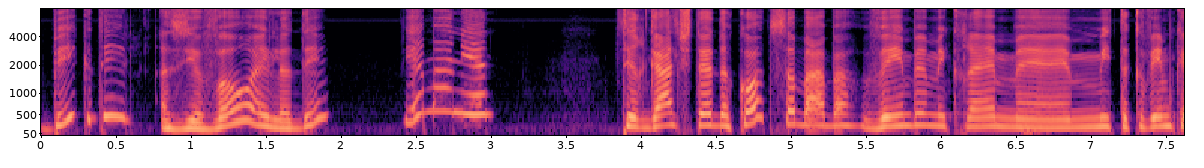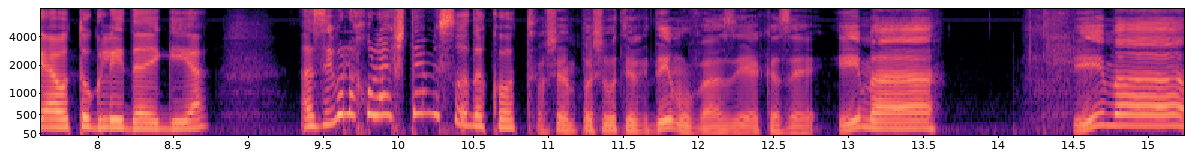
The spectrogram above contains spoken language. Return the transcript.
big deal. אז יבואו הילדים, יהיה מעניין. תרגלת שתי דקות, סבבה. ואם במקרה הם אה, מתעכבים כי האוטו גלידה הגיע, אז יהיו לך אולי 12 דקות. או שהם פשוט יקדימו, ואז יהיה כזה, אמא, אמא,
